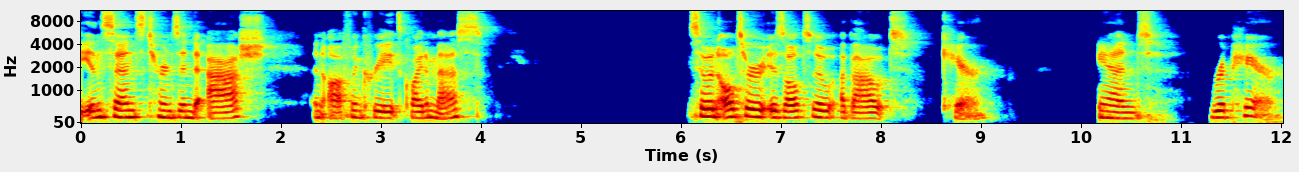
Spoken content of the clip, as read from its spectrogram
the incense turns into ash, and often creates quite a mess. So, an altar is also about care and repair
